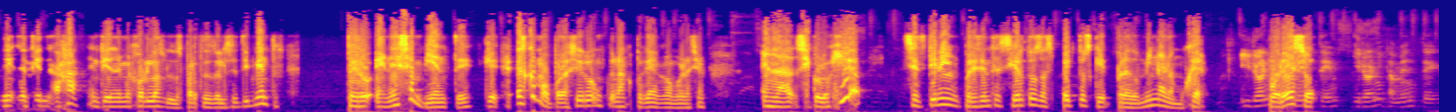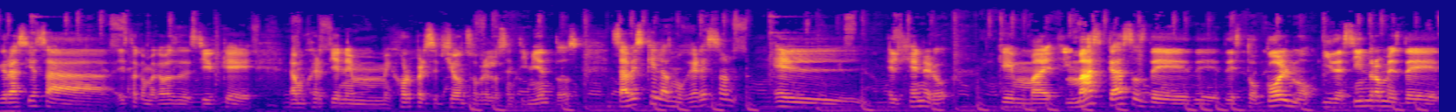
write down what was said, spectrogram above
Entiende, ajá, entiende mejor las, las partes de los sentimientos. Pero en ese ambiente, que es como por decirlo un- una pequeña comparación, en la psicología se tienen presentes ciertos aspectos que predomina a la mujer. Por eso- Irónicamente, irónicamente, gracias a esto que me acabas de decir que la mujer tiene mejor percepción sobre los sentimientos, ¿sabes que las mujeres son el, el género que más casos de, de- de Estocolmo y de síndromes de,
